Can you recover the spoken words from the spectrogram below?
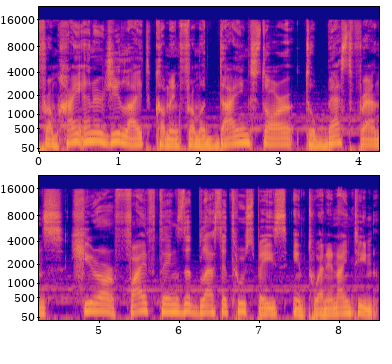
From high energy light coming from a dying star to best friends, here are 5 things that blasted through space in 2019.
